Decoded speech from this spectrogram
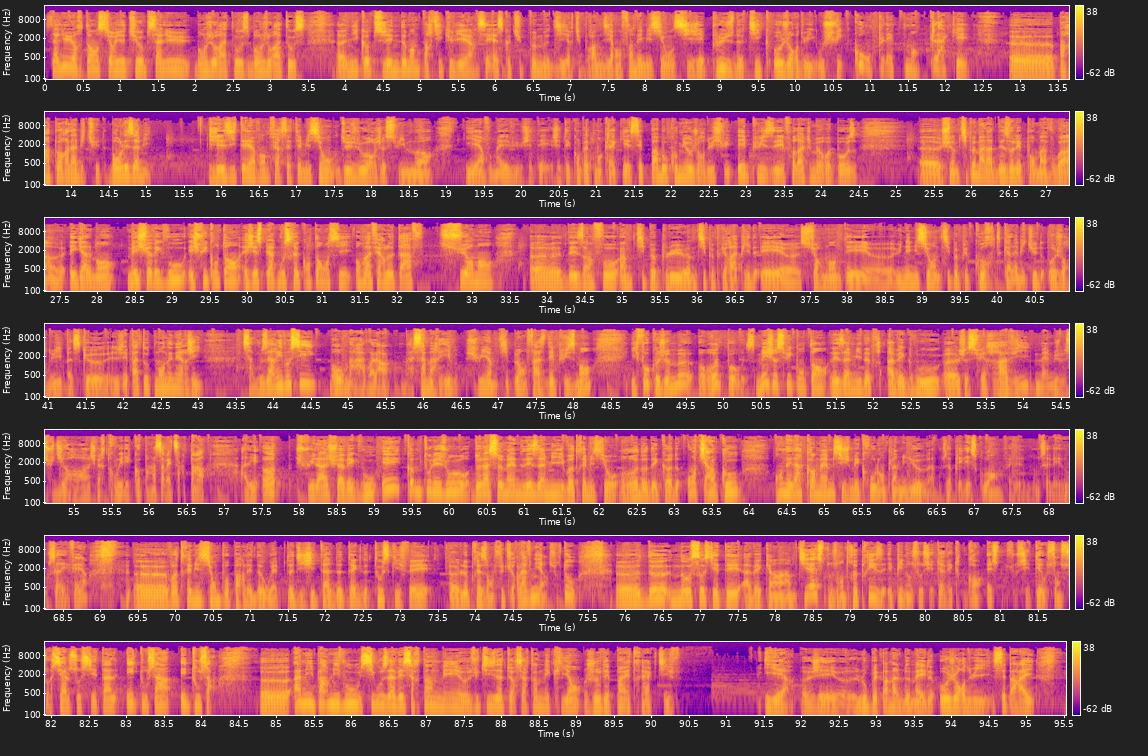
Salut Hortense sur YouTube, salut, bonjour à tous, bonjour à tous. Euh, Nicops, j'ai une demande particulière, c'est est-ce que tu peux me dire, tu pourras me dire en fin d'émission si j'ai plus de tics aujourd'hui, où je suis complètement claqué euh, par rapport à l'habitude. Bon les amis, j'ai hésité avant de faire cette émission du jour, je suis mort. Hier, vous m'avez vu, j'étais, complètement claqué. C'est pas beaucoup mieux aujourd'hui, je suis épuisé, faudra que je me repose. Euh, je suis un petit peu malade, désolé pour ma voix euh, également, mais je suis avec vous et je suis content et j'espère que vous serez content aussi. On va faire le taf, sûrement euh, des infos un petit peu plus, un petit peu plus rapides et sûrement une émission un petit peu plus courte qu'à l'habitude aujourd'hui parce que j'ai pas toute mon énergie. Ça vous arrive aussi Bon, bah voilà, bah ça m'arrive. Je suis un petit peu en phase d'épuisement. Il faut que je me repose. Mais je suis content, les amis, d'être avec vous. Euh, je suis ravi, même. Je me suis dit, oh, je vais retrouver les copains, ça va être sympa. Allez, hop, je suis là, je suis avec vous. Et comme tous les jours de la semaine, les amis, votre émission Renault Décode, on tient le coup on est là quand même. Si je m'écroule en plein milieu, bah, vous appelez les secours. Hein. vous savez, vous savez faire. Euh, votre émission pour parler de web, de digital, de tech, de tout ce qui fait euh, le présent, le futur, l'avenir, surtout euh, de nos sociétés avec un, petit S, nos entreprises, et puis nos sociétés avec un grand S, nos sociétés au sens social, sociétal, et tout ça, et tout ça. amis parmi vous, si vous avez certains de mes utilisateurs, certains de mes clients, je ne vais pas être réactif Hier, euh, j'ai euh, loupé pas mal de mails. Aujourd'hui, c'est pareil.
